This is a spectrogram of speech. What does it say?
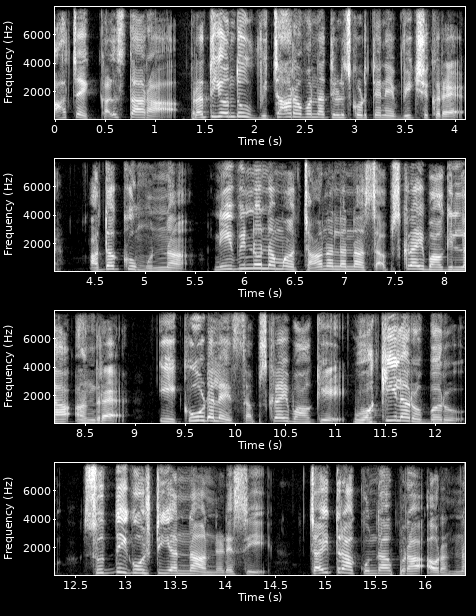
ಆಚೆ ಕಳಿಸ್ತಾರಾ? ಪ್ರತಿಯೊಂದು ವಿಚಾರವನ್ನ ತಿಳಿಸ್ಕೊಡ್ತೇನೆ ವೀಕ್ಷಕರೇ. ಅದಕ್ಕೂ ಮುನ್ನ ನೀವಿನ್ನೂ ನಮ್ಮ ಚಾನಲ್ ಅನ್ನ ಸಬ್ಸ್ಕ್ರೈಬ್ ಆಗಿಲ್ಲ ಅಂದ್ರೆ ಈ ಕೂಡಲೇ ಸಬ್ಸ್ಕ್ರೈಬ್ ಆಗಿ ವಕೀಲರೊಬ್ಬರು ಸುದ್ದಿಗೋಷ್ಠಿಯನ್ನ ನಡೆಸಿ ಚೈತ್ರ ಕುಂದಾಪುರ ಅವರನ್ನ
